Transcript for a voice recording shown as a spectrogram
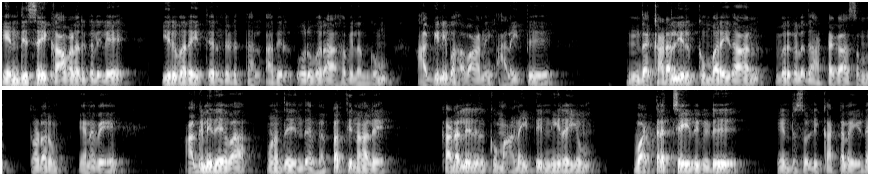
என் திசை காவலர்களிலே இருவரை தேர்ந்தெடுத்தால் அதில் ஒருவராக விளங்கும் அக்னி பகவானை அழைத்து இந்த கடல் இருக்கும் வரைதான் இவர்களது அட்டகாசம் தொடரும். எனவே அக்னிதேவா உனது இந்த வெப்பத்தினாலே கடலில் இருக்கும் அனைத்து நீரையும் வற்றச் செய்துவிடு என்று சொல்லி கட்டளையிட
